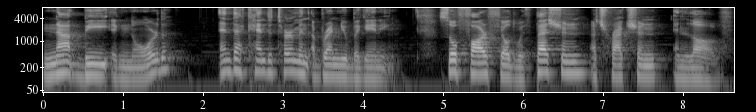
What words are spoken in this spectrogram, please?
not be ignored and that can determine a brand new beginning. So far filled with passion, attraction, and love.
